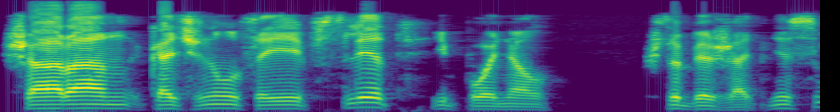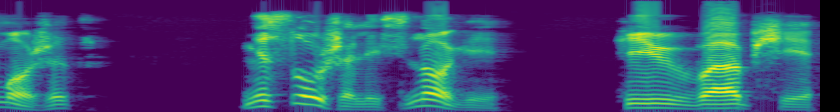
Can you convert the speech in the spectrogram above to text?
Шаран качнулся ей вслед и понял, что бежать не сможет. Не слушались ноги. И вообще,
